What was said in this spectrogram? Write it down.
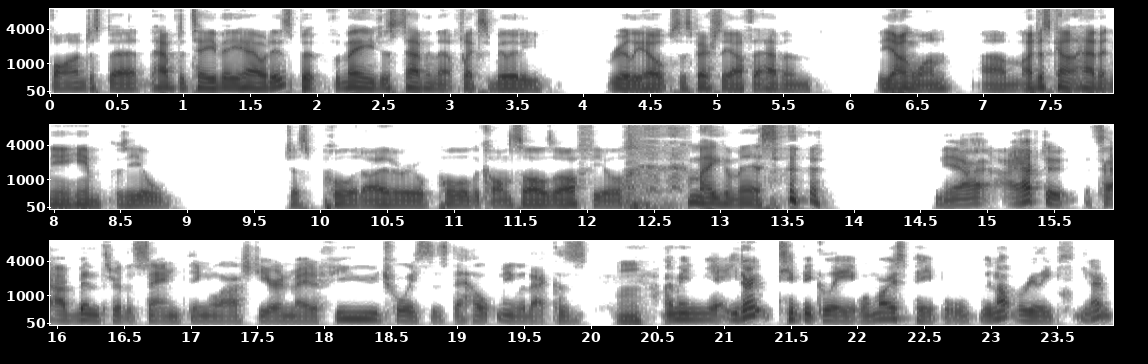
fine just to have the TV how it is. But for me, just having that flexibility really helps, especially after having the young one. Um, I just can't have it near him because he'll just pull it over. He'll pull the consoles off. He'll make a mess. Yeah, I have to say I've been through the same thing last year and made a few choices to help me with that. Because mm. I mean, yeah, you don't typically. Well, most people, we're not really. You don't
